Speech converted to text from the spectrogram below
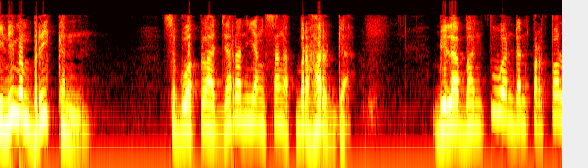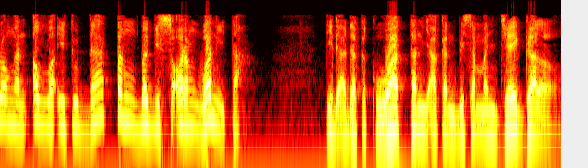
ini memberikan sebuah pelajaran yang sangat berharga. Bila bantuan dan pertolongan Allah itu datang bagi seorang wanita, tidak ada kekuatan yang akan bisa menjegal,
